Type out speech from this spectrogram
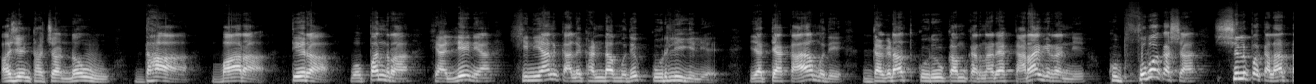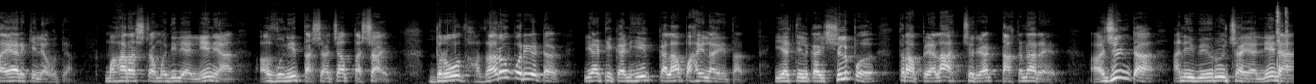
अजिंठाच्या नऊ दहा बारा तेरा व पंधरा ह्या लेण्या हिनयान कालखंडामध्ये कोरली गेली आहेत. या त्या काळामध्ये दगडात कोरीव काम करणाऱ्या कारागिरांनी खूप सुबक अशा शिल्पकला तयार केल्या होत्या. महाराष्ट्रामधील या लेण्या अजूनही तशाच्या तशा आहेत. दररोज हजारो पर्यटक या ठिकाणी ही कला पाहायला येतात. यातील काही शिल्प तर आपल्याला आश्चर्यात टाकणार आहेत. अजिंठा आणि वेरूळच्या या लेण्या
